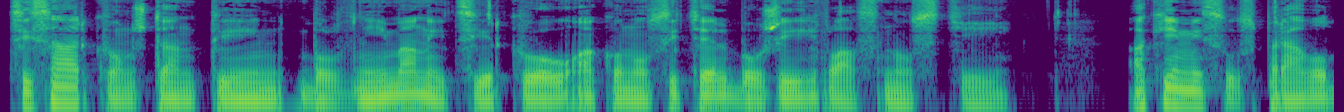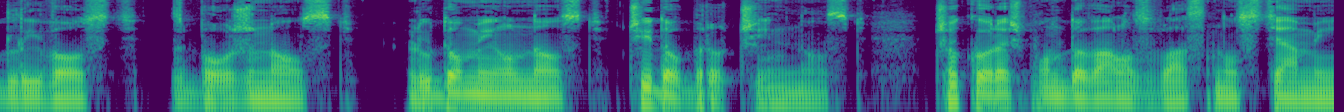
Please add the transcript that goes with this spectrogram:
Cisár Konštantín bol vnímaný církvou ako nositeľ božích vlastností, akými sú spravodlivosť, zbožnosť, ľudomilnosť či dobročinnosť, čo korešpondovalo s vlastnosťami,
